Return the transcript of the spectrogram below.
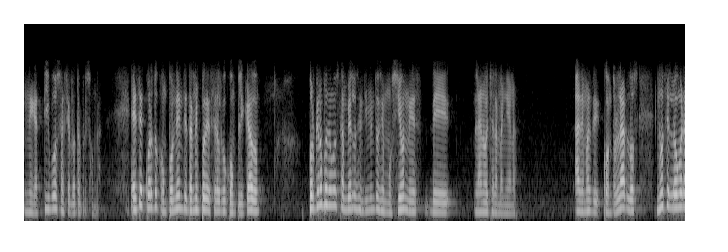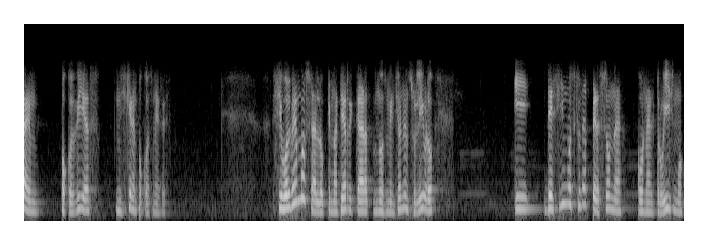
negativos hacia la otra persona. Ese cuarto componente también puede ser algo complicado, porque no podemos cambiar los sentimientos y emociones de la noche a la mañana. Además de controlarlos, no se logra en pocos días, ni siquiera en pocos meses. Si volvemos a lo que Matías Ricard nos menciona en su libro, y decimos que una persona con altruismo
